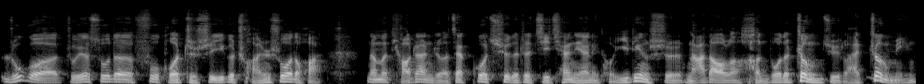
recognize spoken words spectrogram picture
如果主耶稣的复活只是一个传说的话，那么挑战者在过去的这几千年里头，一定是拿到了很多的证据来证明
